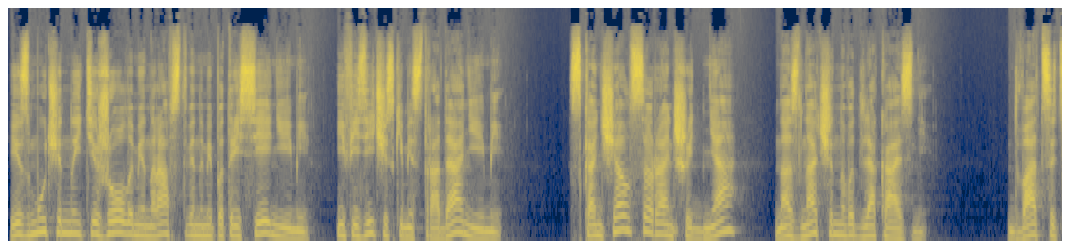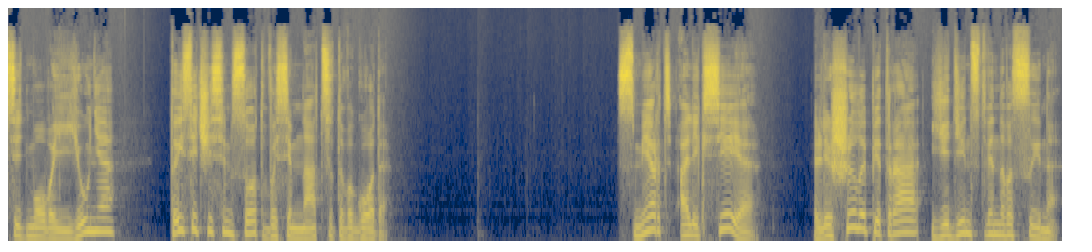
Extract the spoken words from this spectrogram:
измученный тяжелыми нравственными потрясениями и физическими страданиями, скончался раньше дня, назначенного для казни, 27 июня 1718 года. Смерть Алексея лишила Петра единственного сына.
